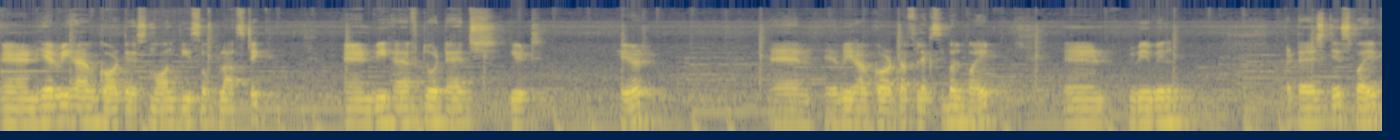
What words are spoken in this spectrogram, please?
And here we have got a small piece of plastic and we have to attach it here. And here we have got the flexible pipe and we will attach this pipe.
